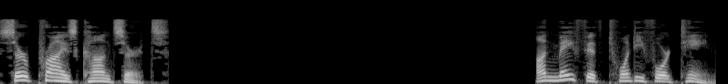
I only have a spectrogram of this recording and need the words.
Surprise concerts On May 5, 2014,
